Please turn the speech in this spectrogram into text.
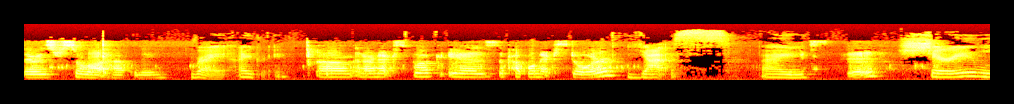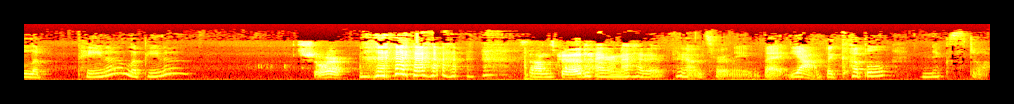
There was just a lot happening. Right. I agree. Um, and our next book is The Couple Next Door. Yes. By Shari Lapena? Lapina? Sure, sounds good. I don't know how to pronounce her name, but yeah, the couple next door.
